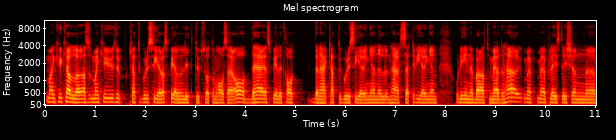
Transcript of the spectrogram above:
Man kan ju kalla, alltså man kan ju typ kategorisera spelen lite typ så att de har så här, ja ah, det här spelet har den här kategoriseringen eller den här certifieringen. Och det innebär att med den här, med, med Playstation eh,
